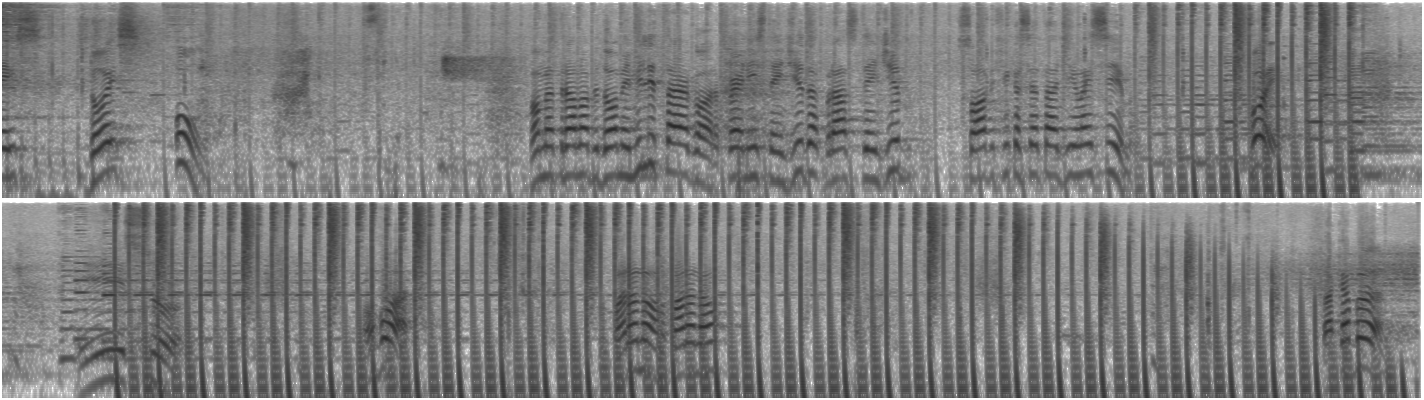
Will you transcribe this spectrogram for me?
3, 2, 1. Vamos entrar no abdômen militar agora. Perninha estendida, braço estendido. Sobe e fica sentadinho lá em cima. Foi. Isso. Vambora. Não para não, não para não. Tá acabando.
